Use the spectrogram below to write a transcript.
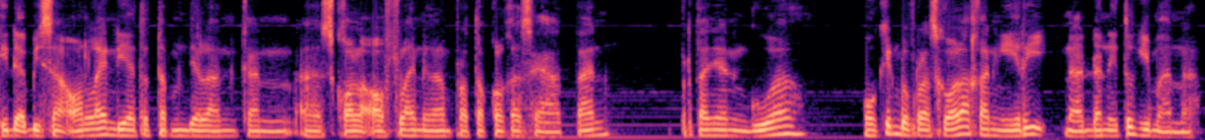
tidak bisa online dia tetap menjalankan uh, sekolah offline dengan protokol kesehatan. Pertanyaan gue mungkin beberapa sekolah akan ngiri nah dan itu gimana?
